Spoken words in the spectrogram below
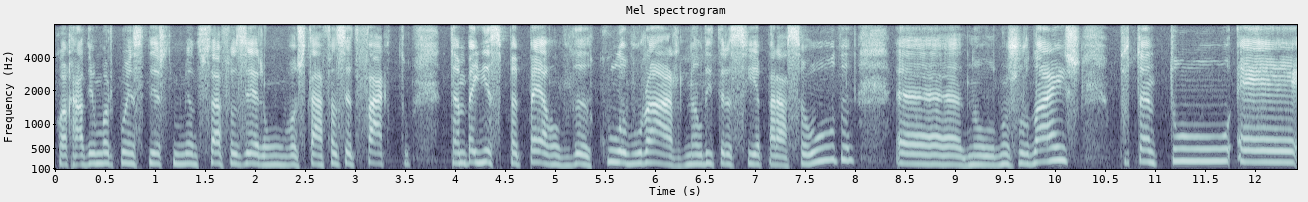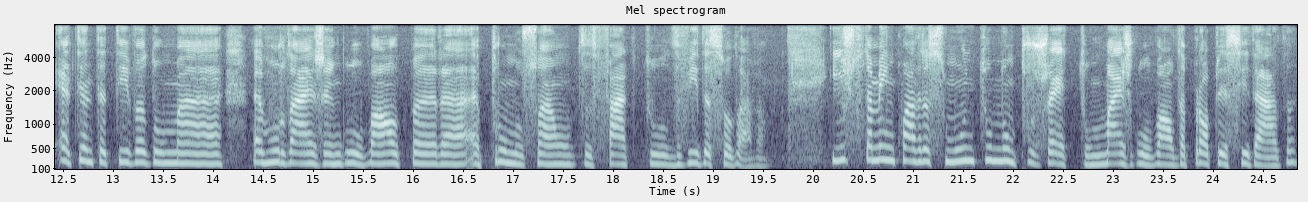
com a Rádio Marcoense neste momento está a fazer um, está a fazer de facto também esse papel de colaborar na literacia para a saúde uh, no, nos jornais portanto é a tentativa de uma abordagem global para a promoção de facto de vida saudável. Isto também enquadra-se muito num projeto mais global da própria cidade,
